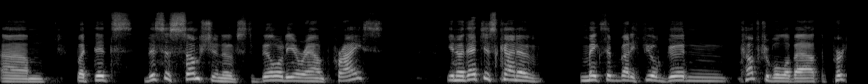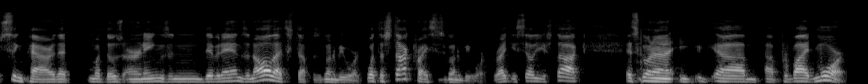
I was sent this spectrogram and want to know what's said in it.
Um, but this, this assumption of stability around price, you know, that just kind of makes everybody feel good and comfortable about the purchasing power that what those earnings and dividends and all that stuff is going to be worth, what the stock price is going to be worth, right? You sell your stock, it's going to um, uh, provide more.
